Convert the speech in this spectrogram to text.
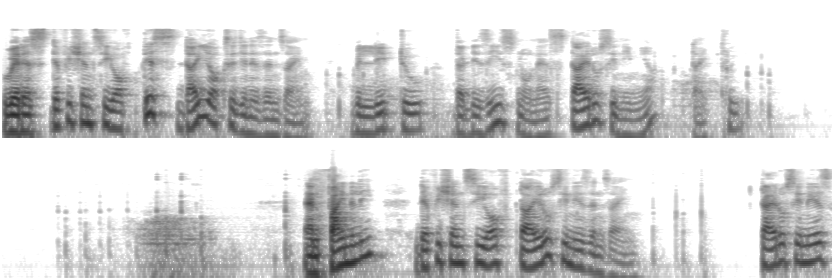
whereas deficiency of this dioxygenase enzyme will lead to the disease known as tyrosinemia type 3. And finally, deficiency of tyrosinase enzyme. Tyrosinase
